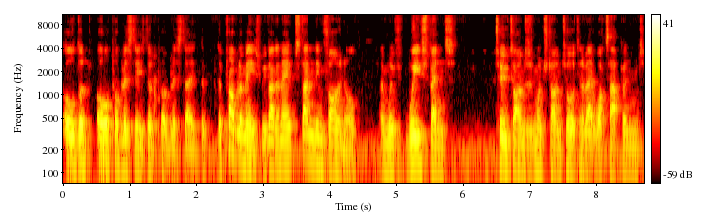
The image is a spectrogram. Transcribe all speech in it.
all the all publicity is good publicity. The, the problem is we've had an outstanding final, and we've we've spent two times as much time talking about what's happened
